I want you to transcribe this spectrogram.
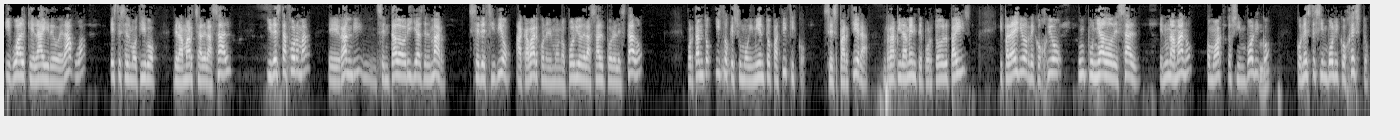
igual que el aire o el agua, este es el motivo de la marcha de la sal. Y de esta forma, eh, Gandhi, sentado a orillas del mar, se decidió a acabar con el monopolio de la sal por el Estado. Por tanto, hizo que su movimiento pacífico se esparciera rápidamente por todo el país y para ello recogió un puñado de sal en una mano como acto simbólico. Con este simbólico gesto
